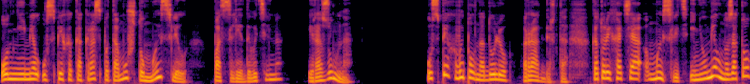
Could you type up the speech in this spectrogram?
Он не имел успеха как раз потому, что мыслил последовательно и разумно. Успех выпал на долю Радберта, который, хотя мыслить и не умел, но зато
